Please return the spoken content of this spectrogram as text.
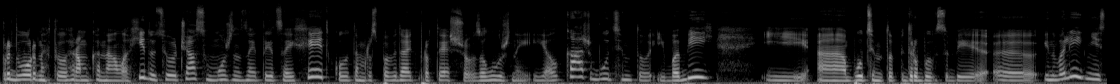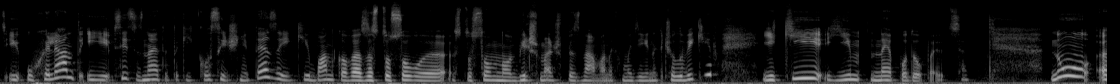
придворних телеграм-каналах. І до цього часу можна знайти цей хейт, коли там розповідають про те, що залужний і алкаш, буцімто, і бабій, і е, буцімто підробив собі е, інвалідність, і ухилянт. І всі ці знаєте такі класичні тези, які банкова застосовує стосовно більш-менш пізнаваних медійних чоловіків, які їм не подобаються. Ну, е,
